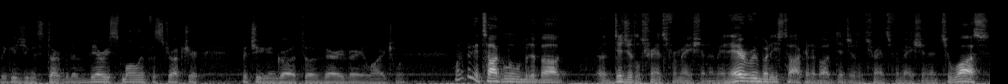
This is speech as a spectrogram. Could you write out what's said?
because you can start with a very small infrastructure, but you can grow it to a very, very large one. I wonder if we could talk a little bit about uh, digital transformation. I mean, everybody's talking about digital transformation, and to us,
